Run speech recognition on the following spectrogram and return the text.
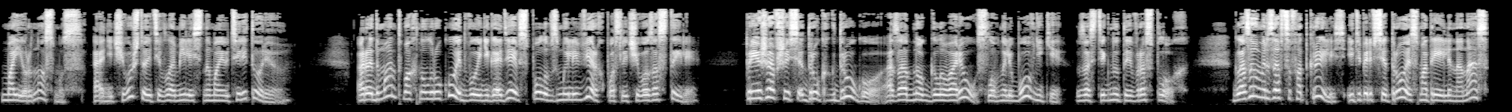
Майор Носмус, а ничего, что эти вломились на мою территорию? Редмант махнул рукой, и двое негодяев с пола взмыли вверх, после чего застыли. Прижавшись друг к другу, а заодно к головарю, словно любовники, застегнутые врасплох — Глаза у мерзавцев открылись, и теперь все трое смотрели на нас,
